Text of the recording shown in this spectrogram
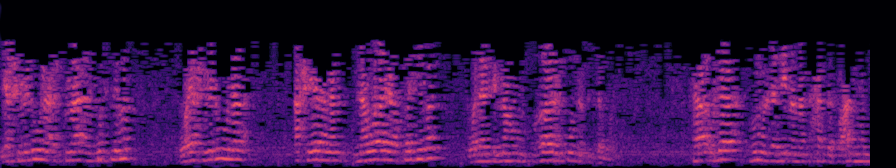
يحملون أسماء مسلمة ويحملون أحيانا نوايا طيبة ولكنهم غارقون في الدوام هؤلاء هم الذين نتحدث عنهم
